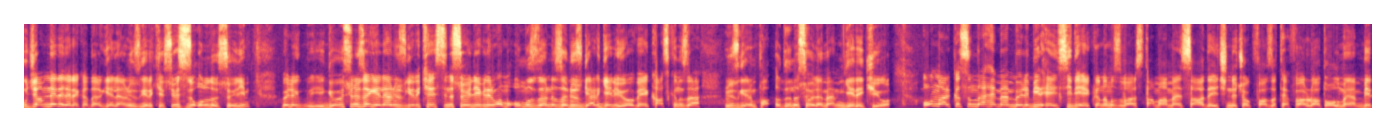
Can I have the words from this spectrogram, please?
bu cam nerelere kadar gelen rüzgarı kesiyor size onu da söyleyeyim. Böyle göğsünüze gelen rüzgarı kestiğini söyleyebilirim ama omuzlarınıza rüzgar geliyor ve kaskınıza rüzgarın patladığını söylemem gerekiyor. Onun arkasında hemen böyle bir LCD ekranımız var. Tamamen sade içinde çok fazla teferruat olmayan bir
